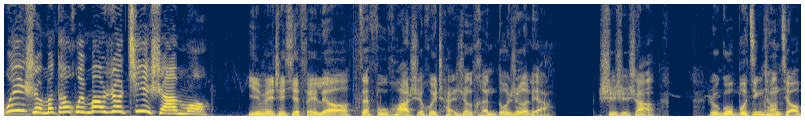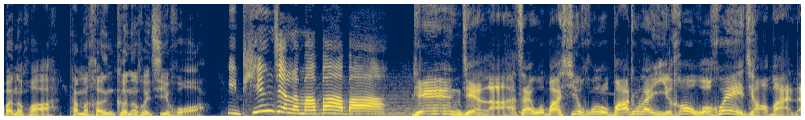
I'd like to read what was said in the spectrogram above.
为什么它会冒热气，山姆？因为这些肥料在孵化时会产生很多热量。事实上，如果不经常搅拌的话，它们很可能会起火。你听见了吗，爸爸？听见了。在我把西葫芦拔出来以后，我会搅拌的。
